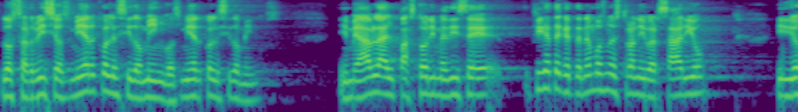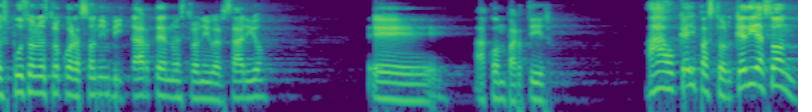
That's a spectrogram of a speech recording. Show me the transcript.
los servicios miércoles y domingos, miércoles y domingos. Y me habla el pastor y me dice, fíjate que tenemos nuestro aniversario y Dios puso en nuestro corazón invitarte a nuestro aniversario eh, a compartir. Ah, ok, pastor, ¿qué días son?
